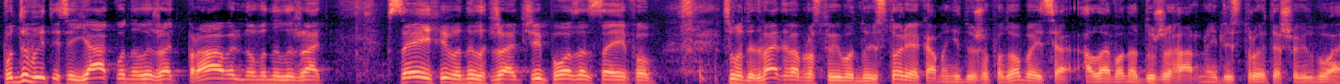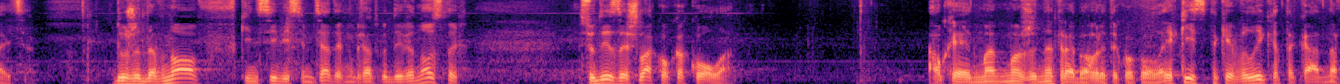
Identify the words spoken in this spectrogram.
подивитися, як вони лежать, правильно вони лежать, в сейфі вони лежать чи поза сейфом. Слухайте, давайте вам розповім одну історію, яка мені дуже подобається, але вона дуже гарно ілюструє те, що відбувається. Дуже давно, в кінці 80-х, на початку 90-х, сюди зайшла Кока-Кола. Окей, може не треба говорити Кока-Кола. Якась таке велика така на,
